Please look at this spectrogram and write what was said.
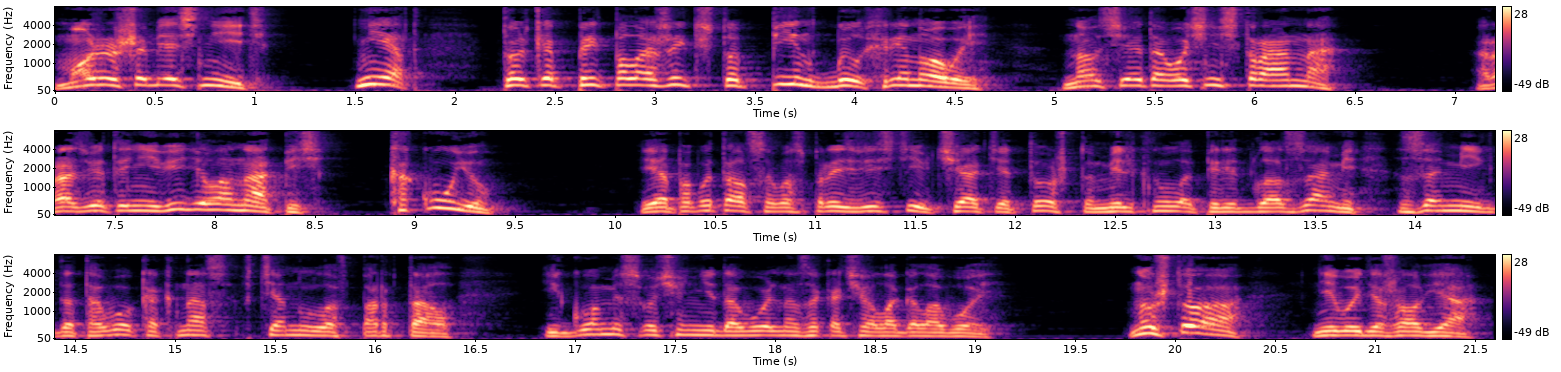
«Можешь объяснить?» «Нет, только предположить, что пинг был хреновый. Но все это очень странно». «Разве ты не видела надпись?» «Какую?» Я попытался воспроизвести в чате то, что мелькнуло перед глазами за миг до того, как нас втянуло в портал, и Гомес очень недовольно закачала головой. «Ну что?» — не выдержал я.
